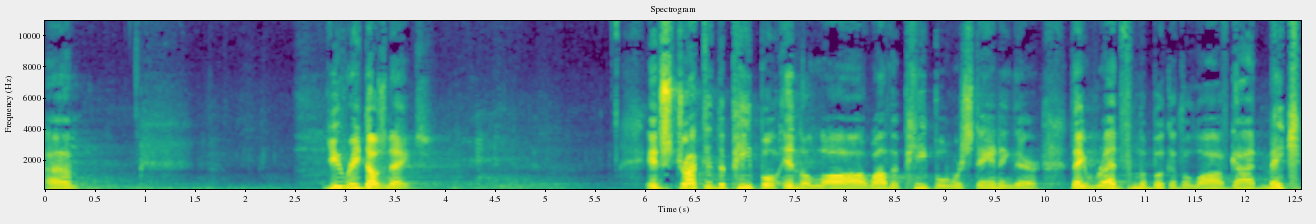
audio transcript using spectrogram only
Um, you read those names. Instructed the people in the law while the people were standing there. They read from the book of the law of God, make,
